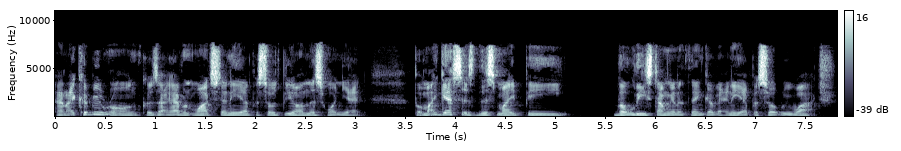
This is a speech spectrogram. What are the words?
and I could be wrong because I haven't watched any episodes beyond this one yet, but my guess is this might be the least I'm going to think of any episode we watch.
